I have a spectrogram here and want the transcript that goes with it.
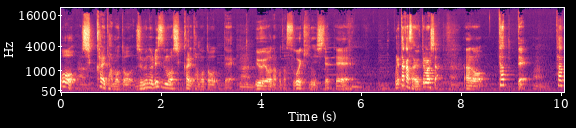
をしっかり保とう。自分のリズムをしっかり保とうってうん。いうようなことはすごい気にしてて、で高さん言ってました。あの立って立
